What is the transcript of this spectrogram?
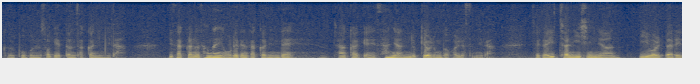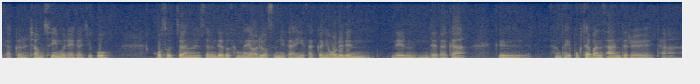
그 부분을 소개했던 사건입니다. 이 사건은 상당히 오래된 사건인데 정확하게 4년 6개월 정도 걸렸습니다. 제가 2020년 2월 달에 이 사건을 처음 수임을 해가지고 고소장을 쓰는데도 상당히 어려웠습니다. 이 사건이 오래된 데다가 그 상당히 복잡한 사안들을 다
